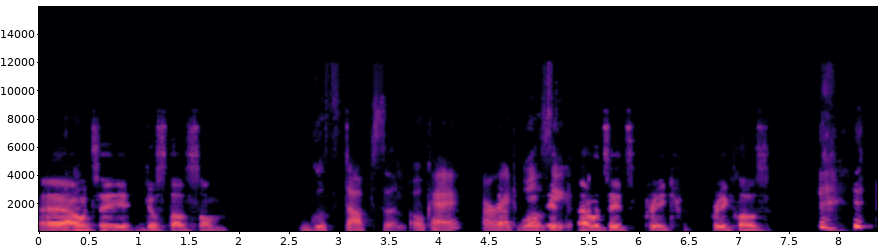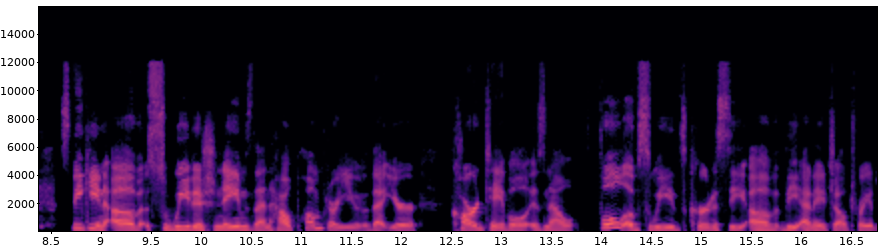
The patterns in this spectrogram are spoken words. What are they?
Uh. I would say Gustafson. Gustafsson. Okay. All right. Yeah. We'll it, see. I would say it's pretty pretty close. Speaking of Swedish names, then how pumped are you that your card table is now full of Swedes, courtesy of the NHL trade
